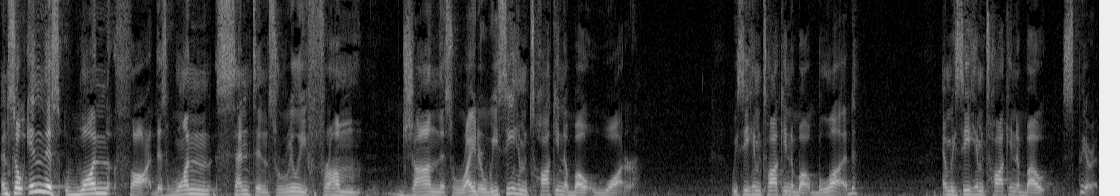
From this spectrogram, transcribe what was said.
And so, in this one thought, this one sentence, really from John, this writer, we see him talking about water. We see him talking about blood, and we see him talking about spirit.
